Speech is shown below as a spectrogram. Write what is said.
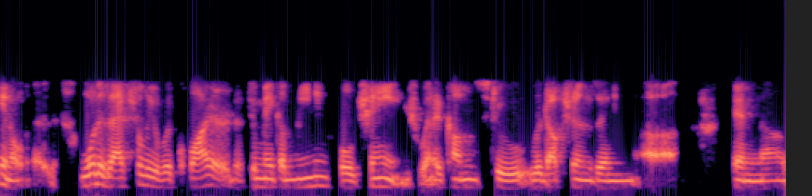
you know, what is actually required to make a meaningful change when it comes to reductions in uh, in uh,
